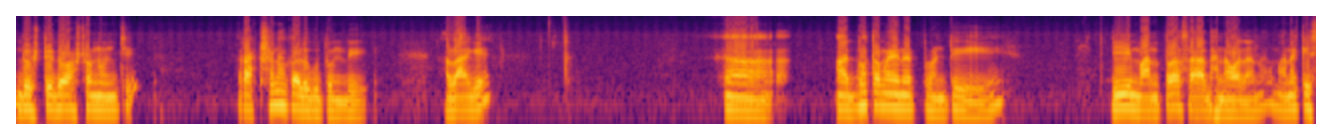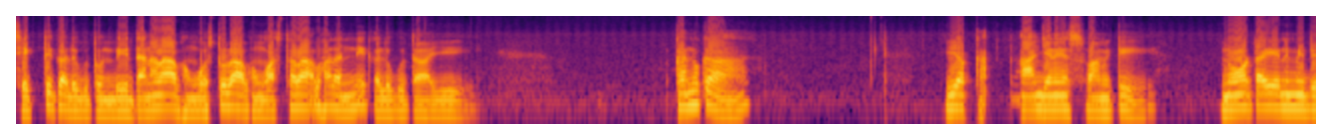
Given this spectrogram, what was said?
దృష్టి దోషం నుంచి రక్షణ కలుగుతుంది. అలాగే అద్భుతమైనటువంటి ఈ మంత్ర సాధన వలన మనకి శక్తి కలుగుతుంది ధనలాభం వస్తులాభం వస్త్రలాభాలన్నీ కలుగుతాయి. కనుక ఈ యొక్క ఆంజనేయ స్వామికి నూట ఎనిమిది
